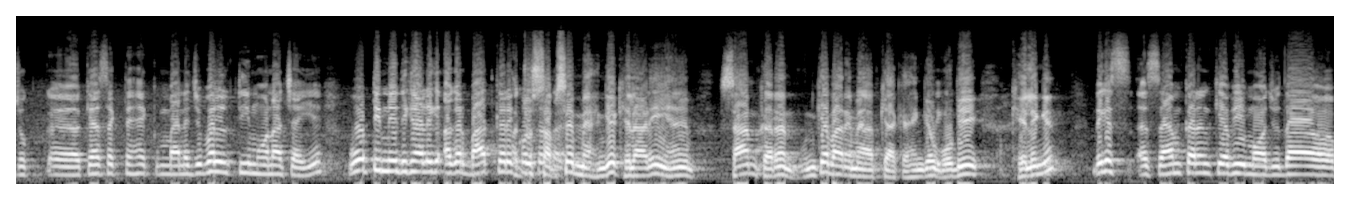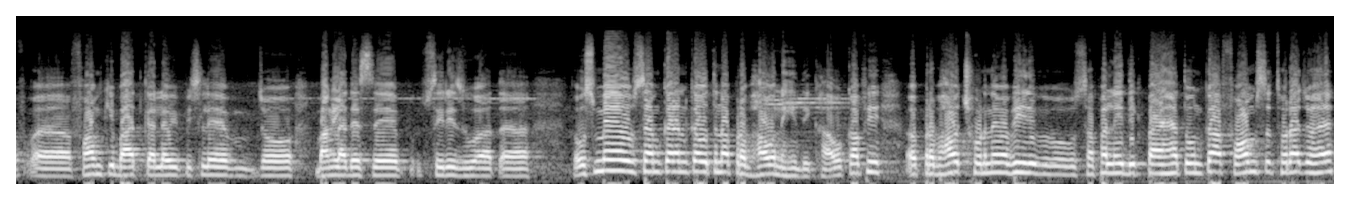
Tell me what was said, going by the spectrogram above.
जो कह सकते हैं मैनेजेबल टीम होना चाहिए। वो टीम नहीं दिख रहा लेकिन अगर बात करें जो सबसे महँगे खिलाड़ी हैं सैम करन उनके बारे में आप क्या कहेंगे? वो भी खेलेंगे? देखिए सैम करन की अभी मौजूदा फॉर्म की बात कर ले, अभी पिछले जो बांग्लादेश से सीरीज़ हुआ था तो उसमें सैम करन का उतना प्रभाव नहीं दिखा। वो काफ़ी प्रभाव छोड़ने में भी सफल नहीं दिख पाए हैं तो उनका फॉर्म से थोड़ा जो है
